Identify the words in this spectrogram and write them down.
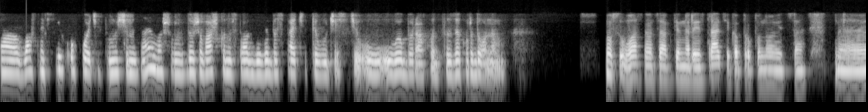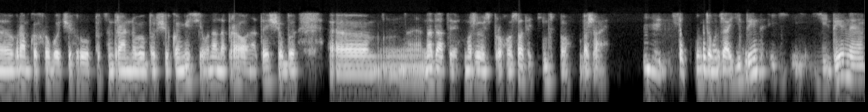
власне всіх охочих, тому що ми знаємо, що дуже важко насправді забезпечити участь у, у виборах от за кордоном. Ну, власне, ця активна реєстрація, яка пропонується е, в рамках робочої групи Центральної виборчої комісії, вона направлена на те, щоб е, надати можливість проголосувати тим, хто бажає. Угу. Тим, хто бажає. Єдине, єдине,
